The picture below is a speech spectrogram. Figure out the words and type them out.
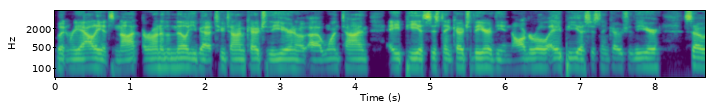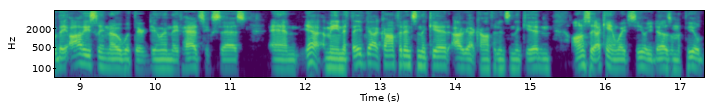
But in reality, it's not a run of the mill. You've got a two time coach of the year and a, a one time AP assistant coach of the year, the inaugural AP assistant coach of the year. So they obviously know what they're doing. They've had success. And yeah, I mean, if they've got confidence in the kid, I've got confidence in the kid. And honestly, I can't wait to see what he does on the field.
